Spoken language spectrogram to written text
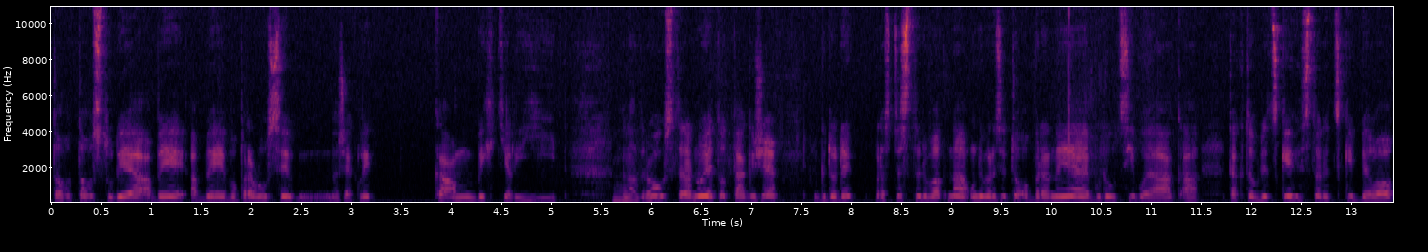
toho, toho studia, aby, aby opravdu si řekli, kam by chtěli jít. Hmm. Na druhou stranu je to tak, že kdo jde prostě studovat na Univerzitu obrany je budoucí voják a tak to vždycky historicky bylo.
